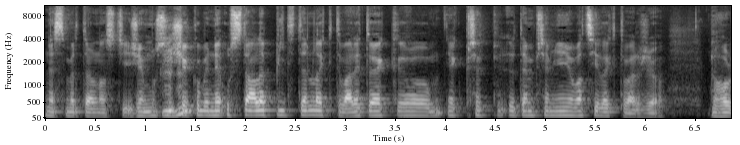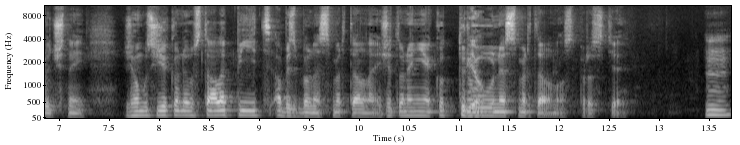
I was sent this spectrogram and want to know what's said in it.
nesmrtelnosti, že musíš mm-hmm. jakoby neustále pít ten lektvar, je to jak, jak pře, ten přeměňovací lektvar, že jo, mnoholičný, že ho musíš jako neustále pít, abys byl nesmrtelný, že to není jako true jo. nesmrtelnost prostě. Mm.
